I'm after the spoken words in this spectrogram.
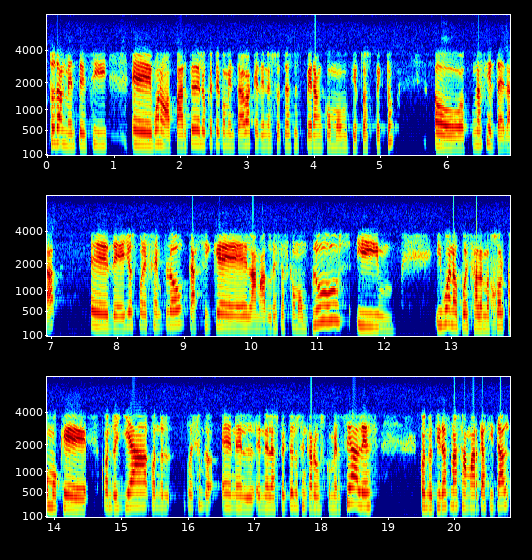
Totalmente, sí. Eh, bueno, aparte de lo que te comentaba, que de nosotras esperan como un cierto aspecto o una cierta edad, eh, de ellos, por ejemplo, casi que la madurez es como un plus y, y bueno, pues a lo mejor como que cuando ya, cuando, por ejemplo, en el, en el aspecto de los encargos comerciales, cuando tiras más a marcas y tal,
